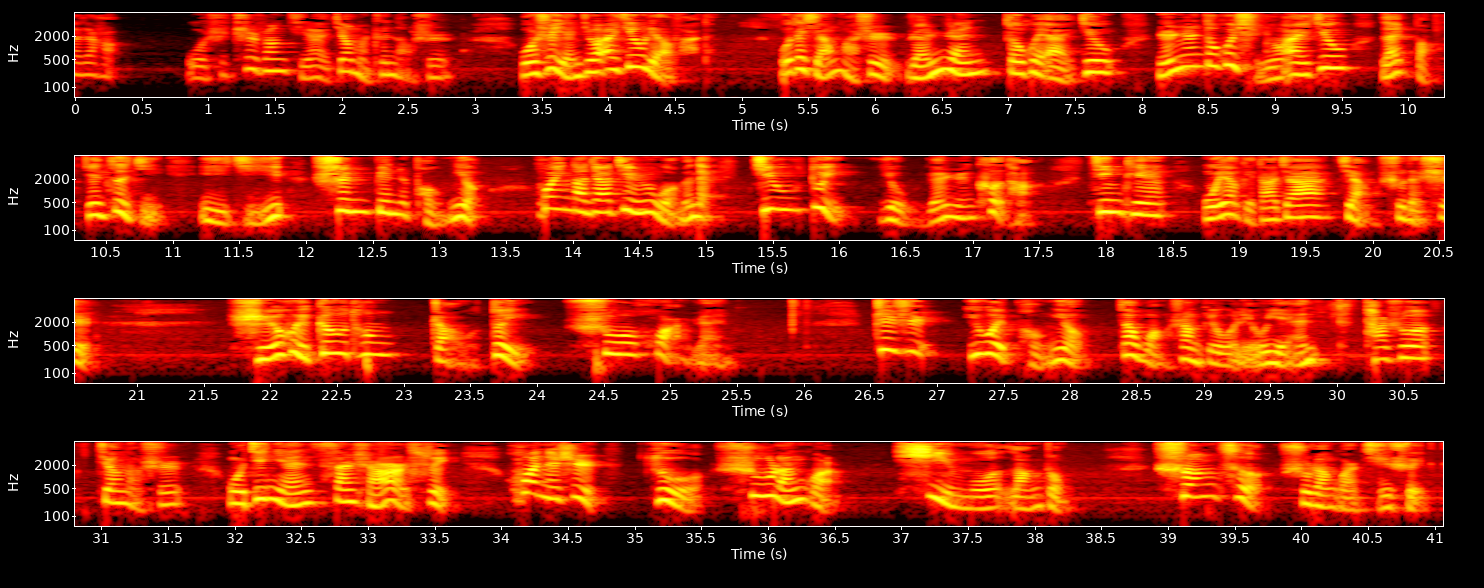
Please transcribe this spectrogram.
大家好，我是赤方奇艾焦满春老师，我是研究艾灸疗法的。我的想法是，人人都会艾灸，人人都会使用艾灸来保健自己以及身边的朋友。欢迎大家进入我们的灸对有缘人课堂。今天我要给大家讲述的是，学会沟通，找对说话人。这是一位朋友。在网上给我留言，他说：“姜老师，我今年三十二岁，患的是左输卵管系膜囊肿，双侧输卵管积水，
